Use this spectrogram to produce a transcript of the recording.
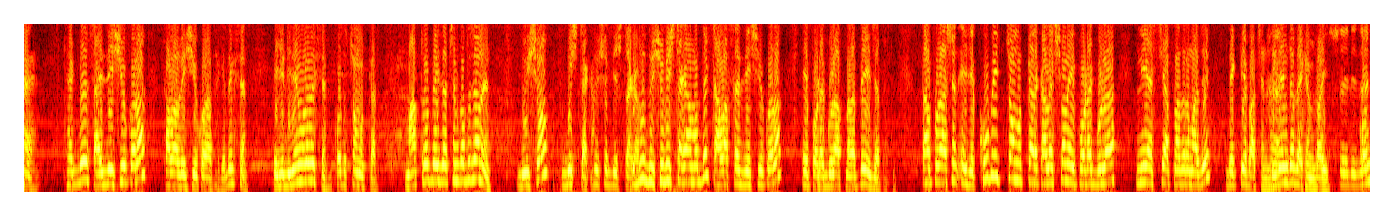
হ্যাঁ থাকবে সাইজ রেশিও করা কালার রেশিও করা থাকে দেখছেন? এই যে ডিজাইনগুলো দেখছেন কত চমৎকার। মাত্র পেয়ে যাচ্ছেন কত জানেন? দুইশো বিশ টাকা। দুইশো বিশ টাকা। শুধু দুইশো বিশ টাকার মধ্যে কালার সাইজ রেশিও করা এই প্রোডাক্ট আপনারা পেয়ে যাবেন। তারপর আসেন এই যে খুবই চমৎকার কালেকশন এই প্রোডাক্ট নিয়ে আসছি আপনাদের মাঝে। দেখতে পাচ্ছেন ডিজাইনটা দেখেন ভাই। কত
